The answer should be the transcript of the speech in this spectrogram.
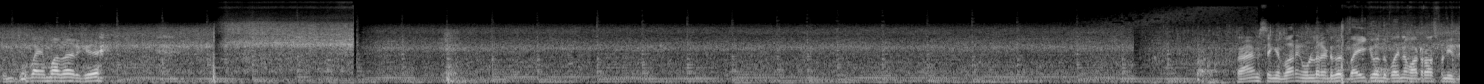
கொஞ்சம் பயமாக தான் இருக்கு. ஃப்ரான்ஸ் இங்கே பாருங்கள் உள்ள ரெண்டு பேர் பைக் வந்து பார்த்தீங்கன்னா வாட்டர் வாஷ் பண்ணிட்டு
